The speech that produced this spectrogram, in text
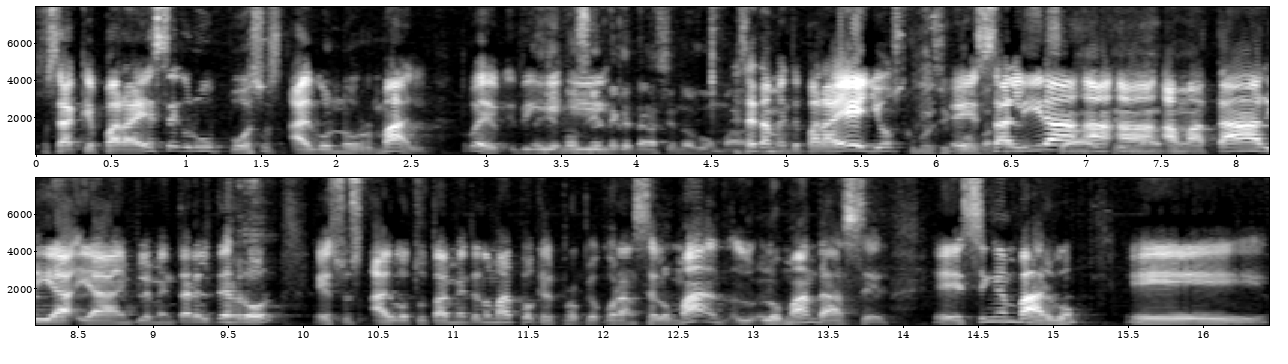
sí. O sea que para ese grupo eso es algo normal. Y- Ellos no y- sienten que están haciendo algo malo. Exactamente, para ellos el eh, salir a, matar y a, y a implementar el terror, eso es algo totalmente normal porque el propio Corán se lo, ma- lo manda a hacer. Eh, sin embargo, eh,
